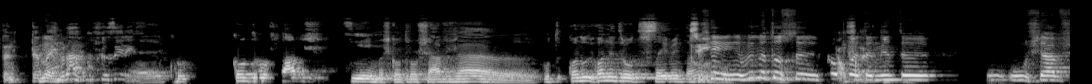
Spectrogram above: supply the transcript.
Portanto, também É dá para fazer isso. Eh, co- Contra os Chaves, sim, mas contra os Chaves já. eh, o Quando, quando entrou o terceiro, então. Sim. Sim, notou-se completamente o, o Chaves.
